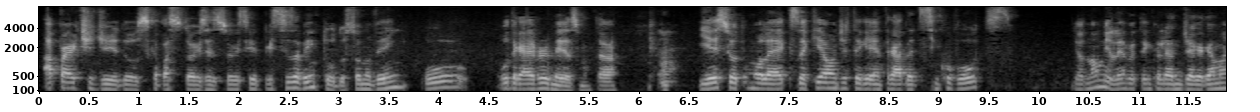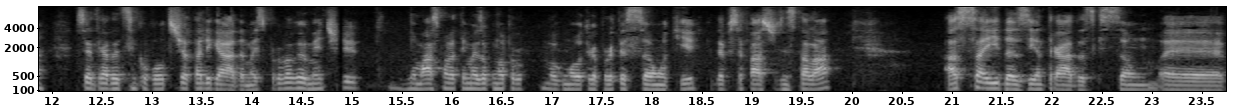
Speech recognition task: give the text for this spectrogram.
A parte de, dos capacitores e resistores, ele precisa vir tudo, só não vem o, o driver mesmo, tá? Ah. E esse outro Molex aqui é onde teria a entrada de 5 volts. Eu não me lembro, eu tenho que olhar no diagrama se a entrada de 5 volts já está ligada, mas provavelmente, no máximo, ela tem mais alguma, alguma outra proteção aqui, que deve ser fácil de instalar. As saídas e entradas que são é,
